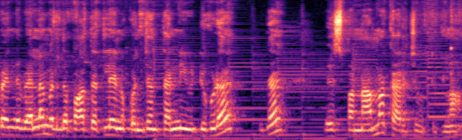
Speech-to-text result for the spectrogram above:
இப்போ இந்த வெள்ளம் இருந்த பாத்திரத்தில் எனக்கு கொஞ்சம் தண்ணி விட்டு கூட இதை வேஸ்ட் பண்ணாமல் கரைச்சி விட்டுக்கலாம்.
